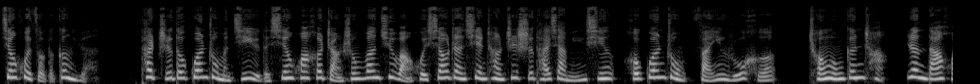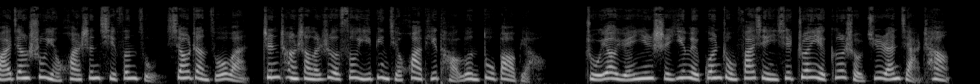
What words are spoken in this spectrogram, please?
将会走得更远，他值得观众们给予的鲜花和掌声。湾区晚会肖战献唱之时，台下明星和观众反应如何？成龙跟唱，任达华将疏影化身气氛组。肖战昨晚真唱上了热搜仪，并且话题讨论度爆表。主要原因是因为观众发现一些专业歌手居然假唱，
